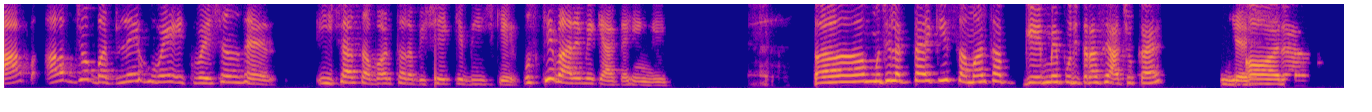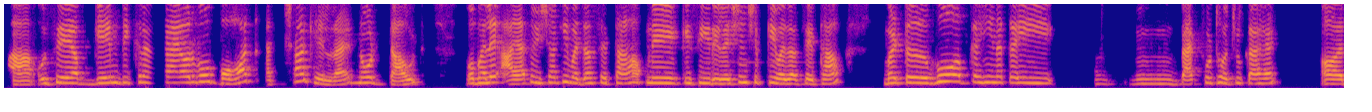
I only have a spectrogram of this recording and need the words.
आप अब जो बदले हुए इक्वेशंस हैं ईशा समर्थ और अभिषेक के बीच के उसके बारे में क्या कहेंगे? uh, मुझे लगता है कि समर्थ अब गेम में पूरी तरह से आ चुका है। Yes. और हाँ उसे अब गेम दिख रहा है और वो बहुत अच्छा खेल रहा है नो no डाउट वो भले आया तो ईशा की वजह से था अपने किसी रिलेशनशिप की वजह से था बट वो अब कहीं ना कहीं बैकफुट हो चुका है। और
